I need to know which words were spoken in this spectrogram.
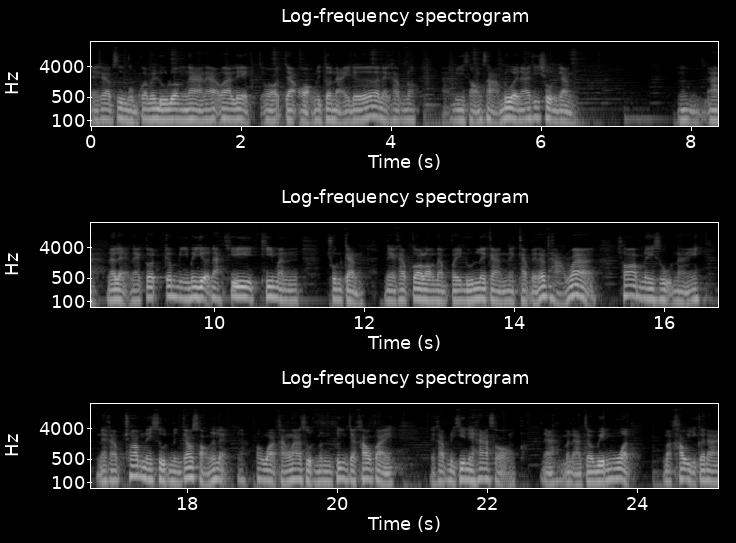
นะครับ ซึ่งผมก็ไม่รู้ล่วงหน้านะว่าเลขจะออกในตัวไหนเด้อนะครับเนาะอะมี2 3 ด้วยนะที่ชนกันอืมอะนั่นแหละนะก็ก็มีไม่เยอะนะที่ที่มันชนกันนะครับก็ลองนำไปลุ้นเลยกันนะครับแต่ถ้าถามว่าชอบในสูตรไหนนะครับชอบในสูตร 192 นั่นแหละนะเพราะว่าครั้งล่าสุดมันเพิ่งจะเข้าไปนะครับในที่ใน 52นะมันอาจจะเว้นงวดมาเข้าอีกก็ได้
